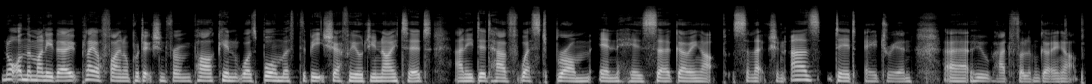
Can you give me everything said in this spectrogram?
Not on the money, though. Playoff final prediction from Parkin was Bournemouth to beat Sheffield United, and he did have West Brom in his uh, going up selection, as did Adrian, uh, who had Fulham going up.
